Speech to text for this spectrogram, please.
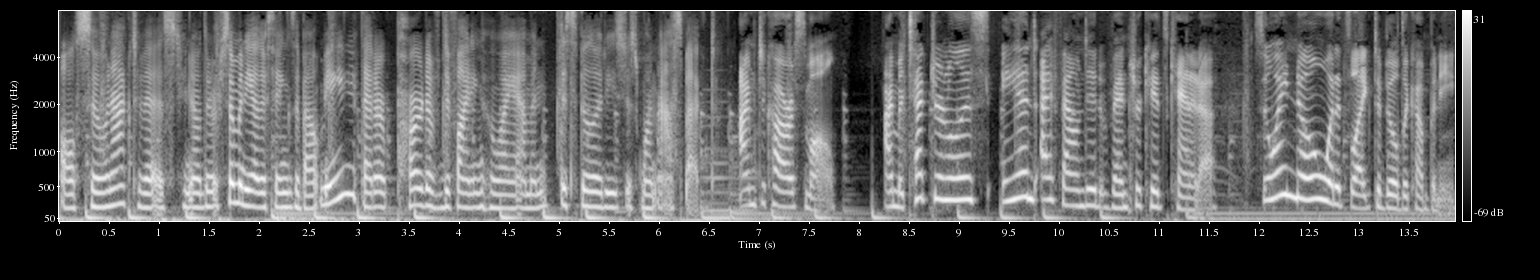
also an activist. You know, there are so many other things about me that are part of defining who I am, and disability is just one aspect. I'm Takara Small. I'm a tech journalist and I founded Venture Kids Canada, so I know what it's like to build a company.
